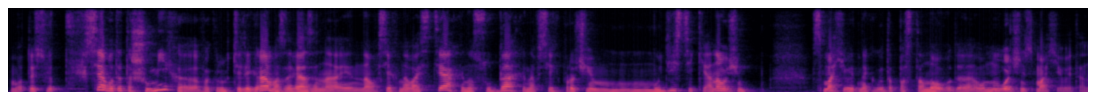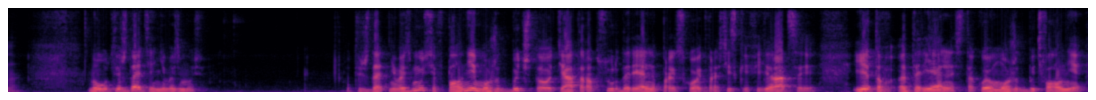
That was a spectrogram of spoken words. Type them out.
Вот, то есть вот вся вот эта шумиха вокруг Телеграма завязана и на всех новостях, и на судах, и на всех прочей мудистике, она очень смахивает на какую-то постанову, да, ну очень смахивает она. Но утверждать я не возьмусь утверждать не возьмусь, и вполне может быть, что театр абсурда реально происходит в Российской Федерации, и это, это реальность, такое может быть вполне.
